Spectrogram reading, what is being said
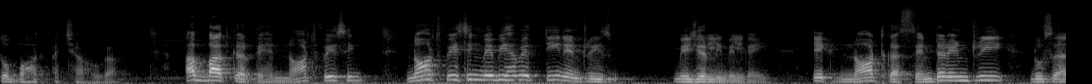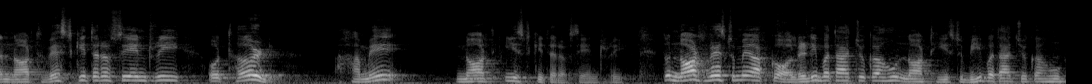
तो बहुत अच्छा होगा। अब बात करते हैं नॉर्थ फेसिंग। नॉर्थ फेसिंग में भी हमें तीन एंट्रीज मेजरली मिल गई। एक नॉर्थ का सेंटर एंट्री दूसरा नॉर्थ वेस्ट की तरफ़ से एंट्री और थर्ड हमें नॉर्थ ईस्ट की तरफ़ से एंट्री तो नॉर्थ वेस्ट में आपको ऑलरेडी बता चुका हूँ नॉर्थ ईस्ट भी बता चुका हूँ,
